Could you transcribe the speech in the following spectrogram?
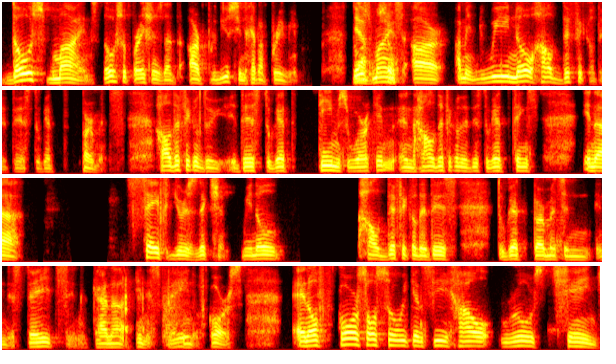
Those mines, those operations that are producing have a premium. Those yeah, mines are, I mean, we know how difficult it is to get permits, how difficult it is to get teams working, and how difficult it is to get things in a safe jurisdiction. We know how difficult it is to get permits in, in the States, in Canada, in Spain, of course. And of course, also we can see how rules change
